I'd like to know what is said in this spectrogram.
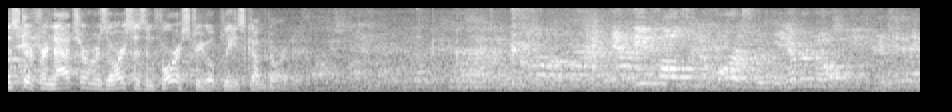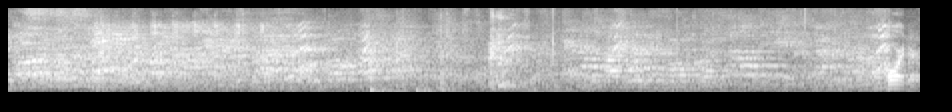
Minister for Natural Resources and Forestry will please come to order. Order.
